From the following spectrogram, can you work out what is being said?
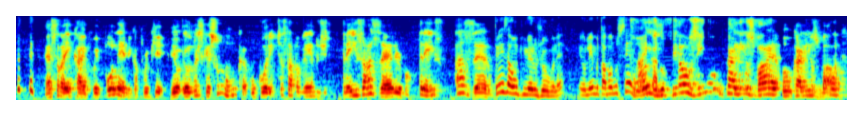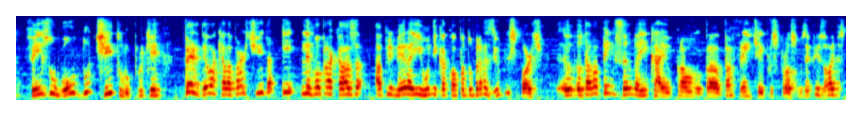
Essa daí, Caio, foi polêmica, porque eu, eu não esqueço nunca. O Corinthians estava ganhando de 3 a 0 irmão. 3 a 0 3x1 primeiro jogo, né? Eu lembro, tava no Senai, Foi, cara. no finalzinho, o Carlinhos, Bala, o Carlinhos Bala fez o gol do título, porque perdeu aquela partida e levou para casa a primeira e única Copa do Brasil do esporte. Eu, eu tava pensando aí, Caio, para frente aí, para os próximos episódios,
